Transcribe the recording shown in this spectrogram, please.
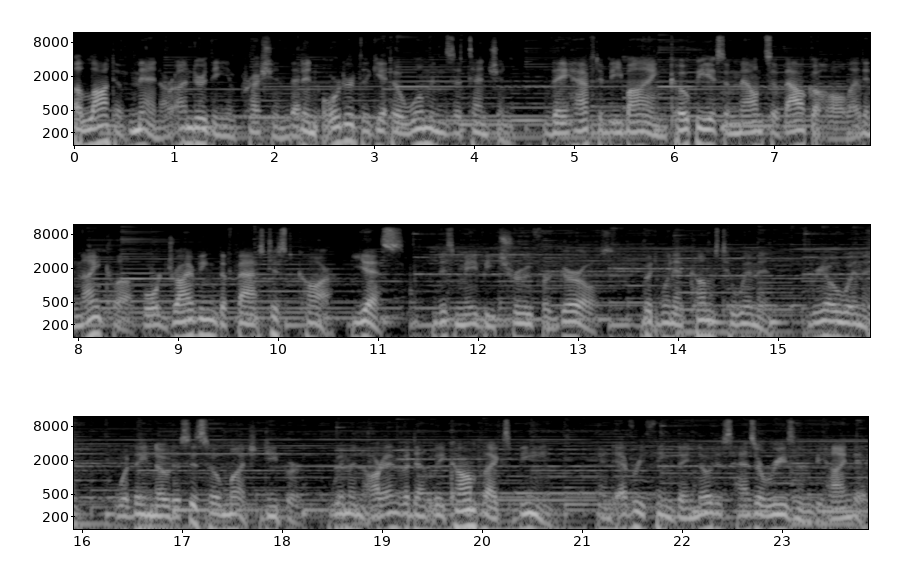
A lot of men are under the impression that in order to get a woman's attention, they have to be buying copious amounts of alcohol at a nightclub or driving the fastest car. Yes, this may be true for girls, but when it comes to women, real women, what they notice is so much deeper. Women are evidently complex beings and everything they notice has a reason behind it.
